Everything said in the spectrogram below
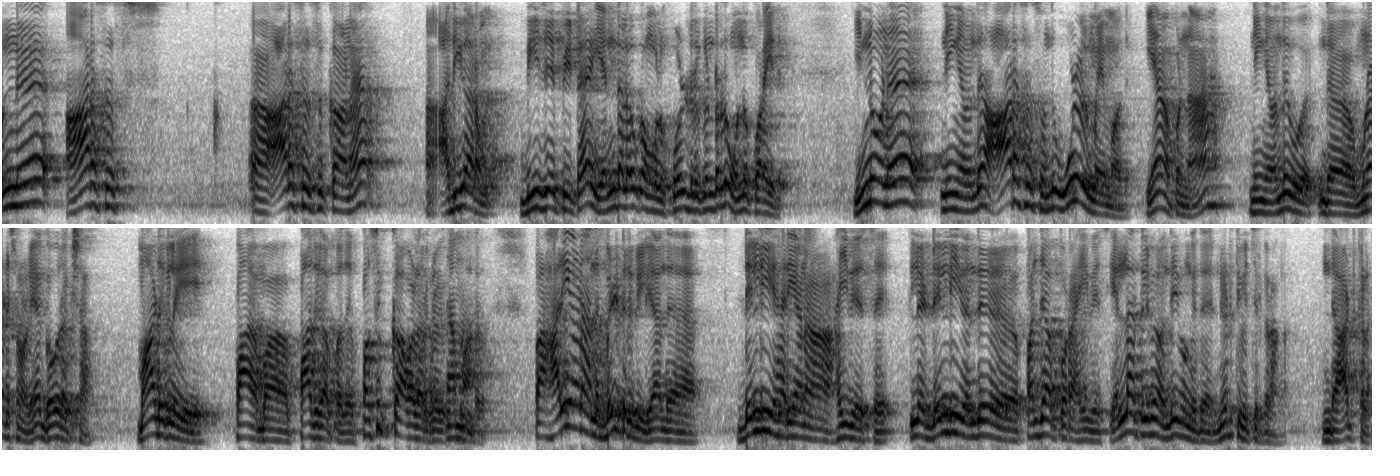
ஒன்று ஆர்எஸ்எஸ் ஆர்எஸ்எஸ்க்கான அதிகாரம் பிஜேபிகிட்ட எந்த அளவுக்கு அவங்களுக்கு ஹோல்டு இருக்குன்றது ஒன்று குறையுது. இன்னொன்று நீங்கள் வந்து ஆர்எஸ்எஸ் வந்து ஊழல் மயமாகுது ஏன் அப்படின்னா நீங்கள் வந்து இந்த முன்னாடி சொன்னோம் இல்லையா கௌரக்ஷா? மாடுகளை பா பாதுகாப்பது பசுக்காவலர்கள். இப்போ ஹரியானா அந்த பெல்ட் இருக்கு இல்லையா அந்த டெல்லி ஹரியானா ஹைவேஸு இல்லை டெல்லி வந்து பஞ்சாப் போகிற ஹைவேஸ் எல்லாத்துலேயுமே வந்து இவங்க இதை நிறுத்தி வச்சுருக்குறாங்க இந்த ஆட்களை.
